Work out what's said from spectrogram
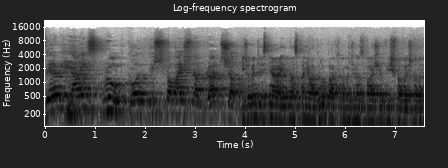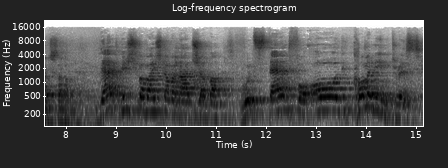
very nice group called Vishva Vaishnav Raj. I że będzie istniała jedna wspaniała grupa, która będzie nazywała się Vishwa Vaishnava Raj. That Vishva Vaishnava Raj Sabha would stand for all the common interests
